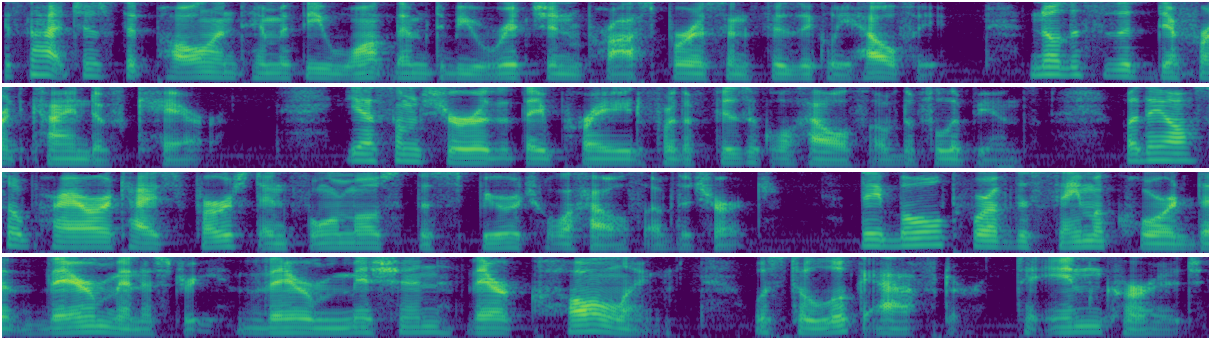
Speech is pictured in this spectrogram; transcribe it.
It's not just that Paul and Timothy want them to be rich and prosperous and physically healthy. No, this is a different kind of care. Yes, I'm sure that they prayed for the physical health of the Philippians, but they also prioritized first and foremost the spiritual health of the church. They both were of the same accord that their ministry, their mission, their calling was to look after, to encourage,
